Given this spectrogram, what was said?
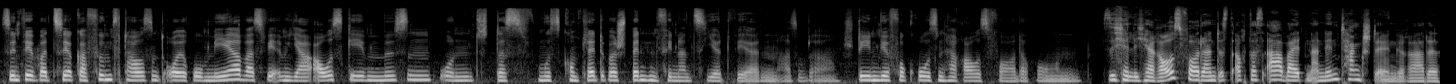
sind wir bei circa 5000 Euro mehr, was wir im Jahr ausgeben müssen. Und das muss komplett über Spenden finanziert werden. Also da stehen wir vor großen Herausforderungen. Sicherlich herausfordernd ist auch das Arbeiten an den Tankstellen gerade.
